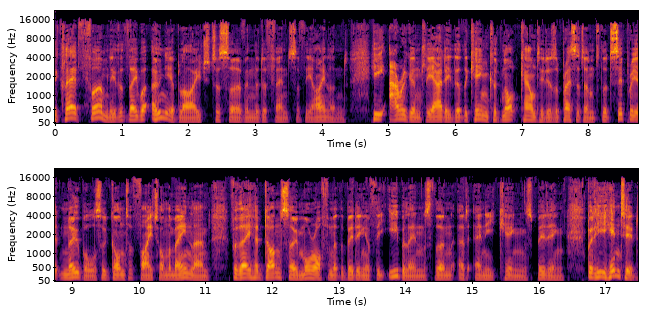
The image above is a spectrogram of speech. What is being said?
declared firmly that they were only obliged to serve in the defence of the island. He arrogantly added that the king could not count it as a precedent that Cypriot nobles had gone to fight on the mainland, for they had done so more often at the bidding of the Ibelins than at any king's bidding. But he hinted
